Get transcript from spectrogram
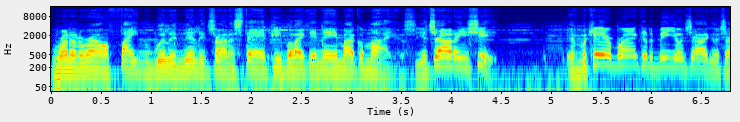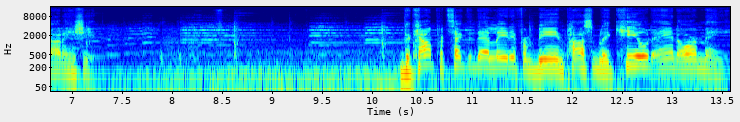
Running around fighting willy nilly trying to stab people like they name Michael Myers. Your child ain't shit. If Ma'Khia Bryant could have been your child, your child ain't shit. The cop protected that lady from being possibly killed and or maimed.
